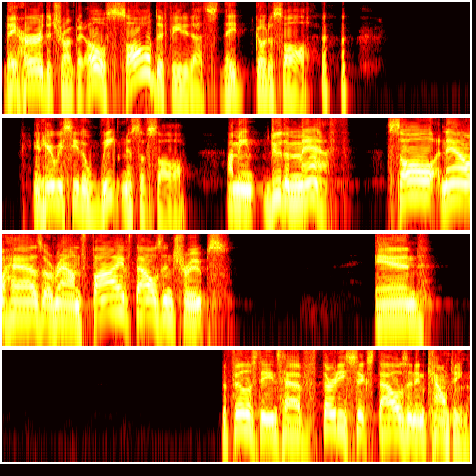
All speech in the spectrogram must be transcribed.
They heard the trumpet. Oh, Saul defeated us. They go to Saul. and here we see the weakness of Saul. I mean, do the math. Saul now has around 5,000 troops, and the Philistines have 36,000 and counting.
